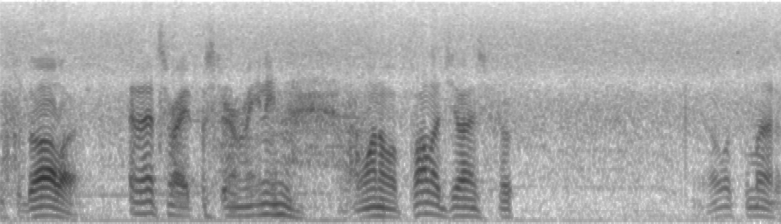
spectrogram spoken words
Mr. Dollar. That's right, Mr. Armenian. I want to apologize for Well, what's the matter?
